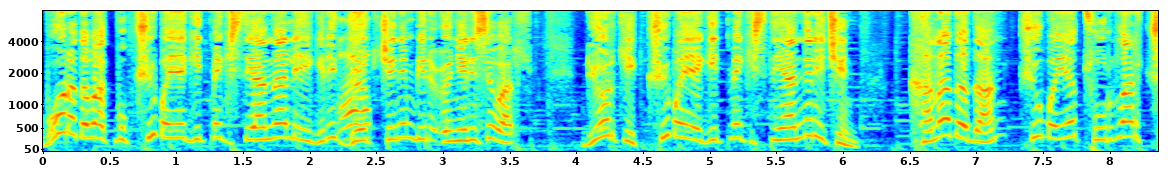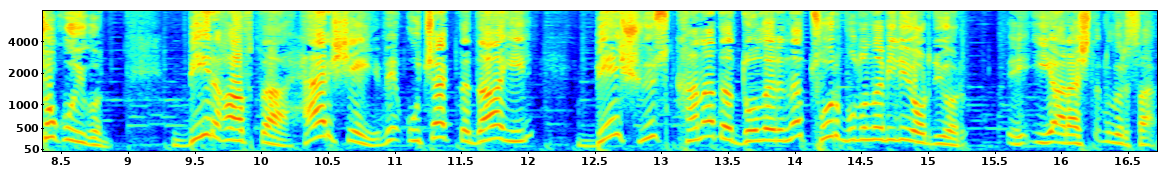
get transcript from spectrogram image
Bu arada bak bu Küba'ya gitmek isteyenlerle ilgili Gökçe'nin bir önerisi var. Diyor ki Küba'ya gitmek isteyenler için Kanada'dan Küba'ya turlar çok uygun. Bir hafta her şey ve uçak da dahil 500 Kanada dolarına tur bulunabiliyor diyor e, iyi araştırılırsa.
